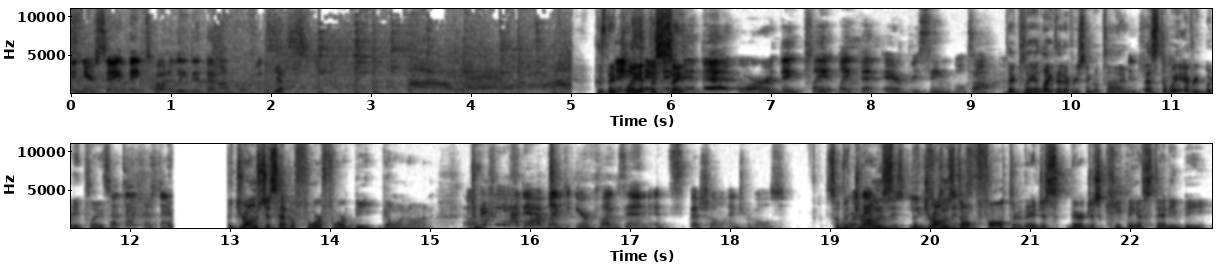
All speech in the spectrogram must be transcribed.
And you're saying they totally did that on purpose? Yes. Oh, because they, play at the same. Or they play it like that every single time. They play it like that every single time. That's the way everybody plays it. That's interesting. The drums just have a four-four beat going on. I wonder if you had to have like earplugs in at special intervals. So the Or drums the drums don't falter. They just they're just keeping a steady beat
